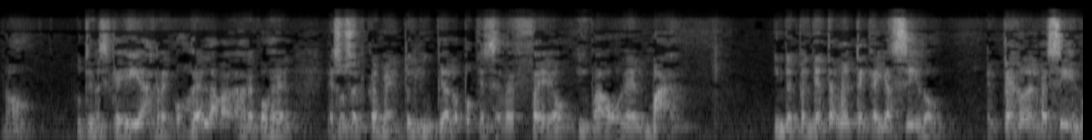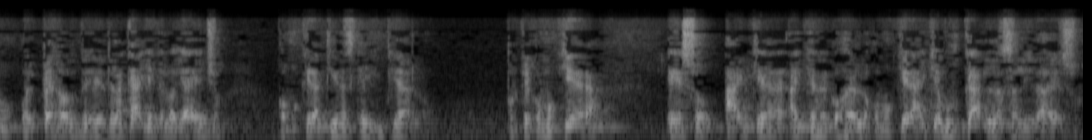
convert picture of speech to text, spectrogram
No, Tú tienes que ir a recoger, a recoger esos excrementos y limpiarlo porque se ve feo y va a oler mal. Independientemente que haya sido el perro del vecino o el perro de la calle que lo haya hecho, como quiera tienes que limpiarlo. Porque como quiera, eso hay que, hay que recogerlo. Como quiera, hay que buscar la salida a eso.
